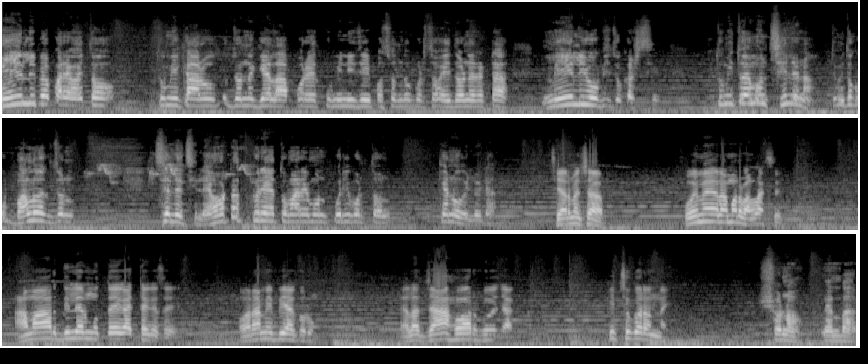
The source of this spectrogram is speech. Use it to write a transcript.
মেয়েলি ব্যাপারে হয়তো তুমি কারও জন্য গেলা, পরে তুমি নিজেই পছন্দ করছ, এই ধরনের একটা মেয়েলি অভিযোগ আসছে। তুমি তো এমন ছিলে না, তুমি তো খুব ভালো একজন ছেলে ছিলে। হঠাৎ করে তোমার এমন পরিবর্তন কেন হইল এটা? চেয়ারম্যান সাহেব, ওই মেয়ের আমার ভালো লাগছে। আমার দিলের মধ্যে গাইতে গেছে, ওর আমি বিয়া করুম। এলা যা হওয়ার হয়ে যাক। কিচ্ছু করার নাই। শোনো মেম্বার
